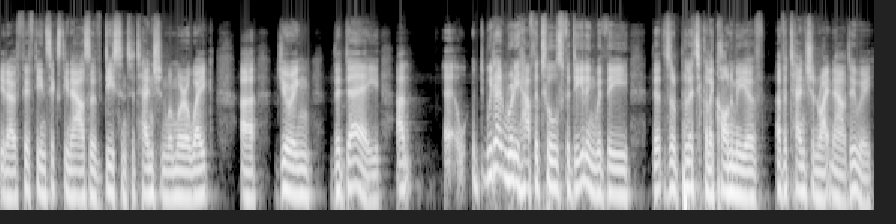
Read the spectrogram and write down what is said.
you know, 15, 16 hours of decent attention when we're awake uh, during the day. Um, uh, we don't really have the tools for dealing with the, the sort of political economy of, of attention right now, do we?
